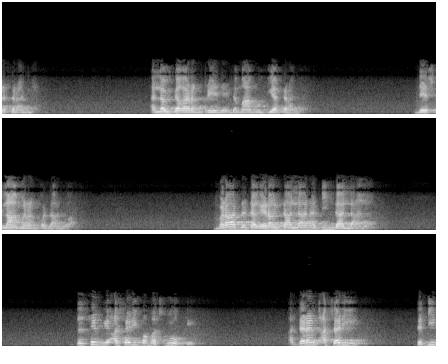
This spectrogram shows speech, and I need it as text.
نصرانی شو الله دغه رنگ پرې دی د معمودیت رنگ د اسلام رنگ په ځان وای مراد د دغه رنگ د الله نه دین د الله نه د سیبګي اثرې په مسبوق کې درنګ اثرې د دین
